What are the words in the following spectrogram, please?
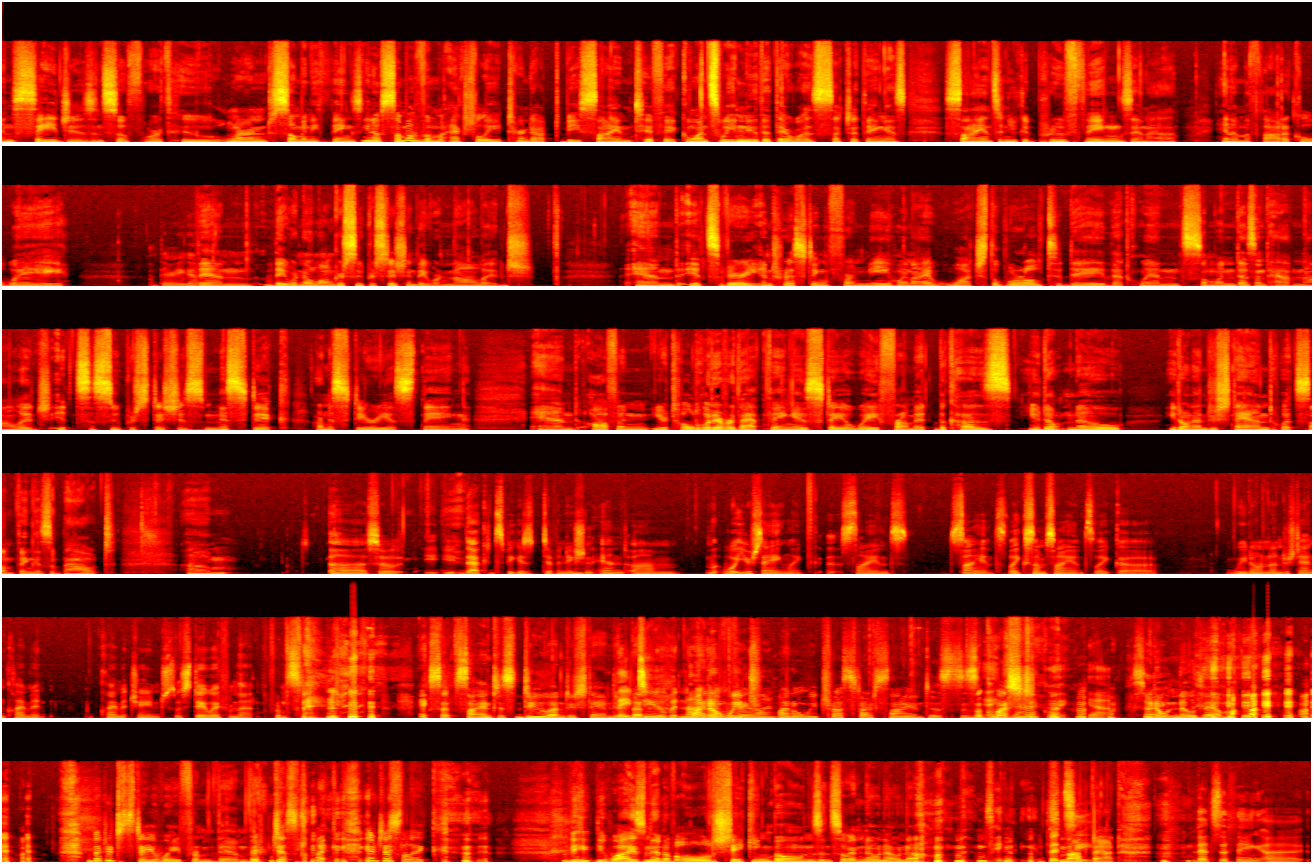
and sages and so forth who learned so many things. You know, some of them actually turned out to be scientific once we knew that there was such a thing as science and you could prove things in a in a methodical way. There you go. Then they were no longer superstition, they were knowledge. And it's very interesting for me when I watch the world today that when someone doesn't have knowledge, it's a superstitious, mystic, or mysterious thing. And often you're told, whatever that thing is, stay away from it because you don't know, you don't understand what something is about. Um, uh, so y- that could speak as divination mm-hmm. and um, what you're saying, like uh, science science, like some science, like uh, we don't understand climate climate change, so stay away from that. From except scientists do understand it. They but do, but not why don't everyone. we? Tr- why don't we trust our scientists? Is a question. Exactly. Yeah. we don't know them. Better to stay away from them. They're just like they're just like the, the wise men of old shaking bones and so on. no no no it's but not see, that that's the thing uh,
